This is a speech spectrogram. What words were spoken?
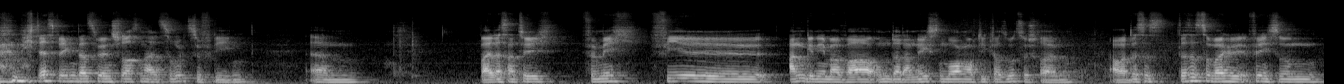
mich deswegen dazu entschlossen, halt zurückzufliegen. Ähm, weil das natürlich für mich viel angenehmer war, um dann am nächsten Morgen auch die Klausur zu schreiben. Aber das ist, das ist zum Beispiel, finde ich, so ein,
